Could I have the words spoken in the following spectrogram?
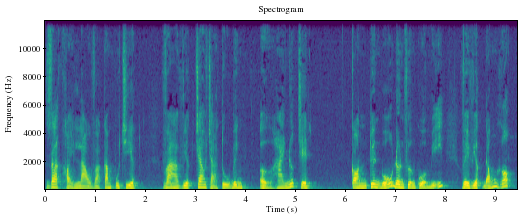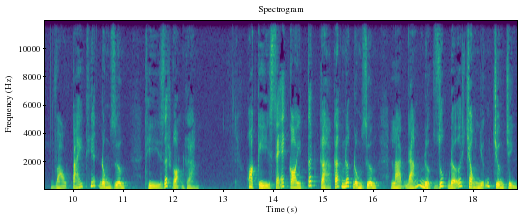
ra khỏi Lào và Campuchia và việc trao trả tù binh ở hai nước trên. Còn tuyên bố đơn phương của Mỹ về việc đóng góp vào tái thiết Đông Dương thì rất gọn gàng. Hoa Kỳ sẽ coi tất cả các nước Đông Dương là đáng được giúp đỡ trong những chương trình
